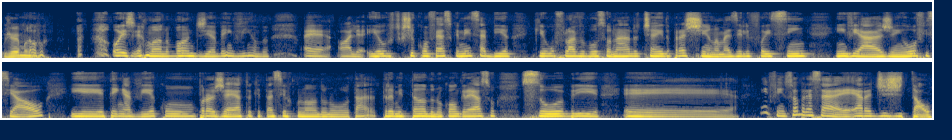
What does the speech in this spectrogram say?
O Germano. Oi, Germano, bom dia, bem-vindo. É, olha, eu te confesso que nem sabia que o Flávio Bolsonaro tinha ido para a China, mas ele foi sim em viagem oficial e tem a ver com um projeto que está circulando, no, está tramitando no Congresso sobre, é, enfim, sobre essa era digital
